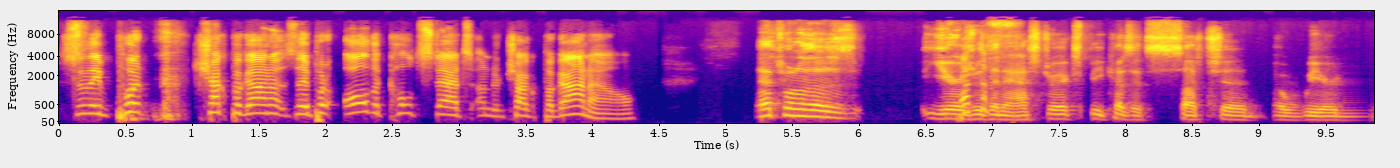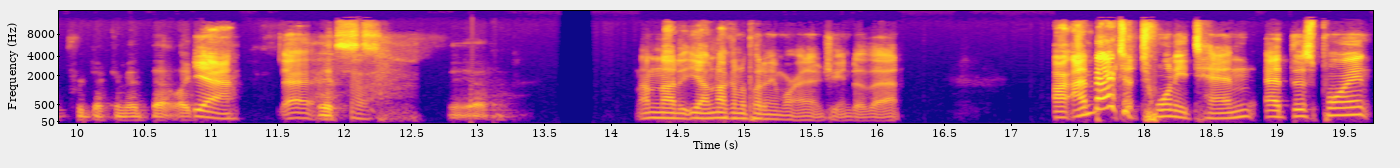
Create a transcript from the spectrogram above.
So they put Chuck Pagano. So they put all the Colt stats under Chuck Pagano. That's one of those years What with an f- asterisk because it's such a, a weird predicament that like Yeah, Uh, It's- yeah I'm not. Yeah, I'm not going to put any more energy into that. I'm back to 2010 at this point,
